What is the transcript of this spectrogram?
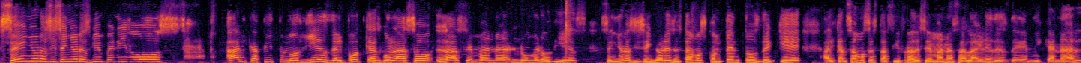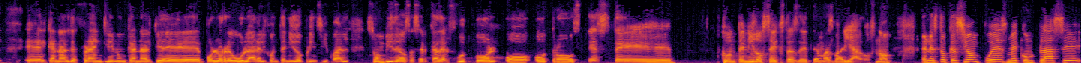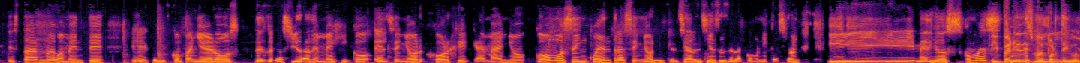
Señoras y señores, bienvenidos al capítulo 10 del podcast Golazo, la semana número 10. Señoras y señores, estamos contentos de que alcanzamos esta cifra de semanas al aire desde mi canal, el canal de Franklin, un canal que por lo regular el contenido principal son videos acerca del fútbol o otros, este contenidos extras de temas variados, ¿no? En esta ocasión, pues me complace estar nuevamente eh, con mis compañeros desde la Ciudad de México, el señor Jorge Camaño. ¿Cómo se encuentra, señor licenciado en Ciencias de la Comunicación y Medios, ¿cómo es? Y Periodismo Deportivo.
